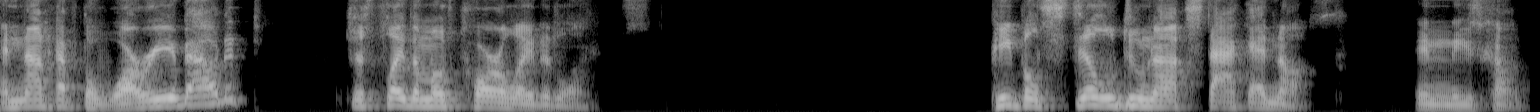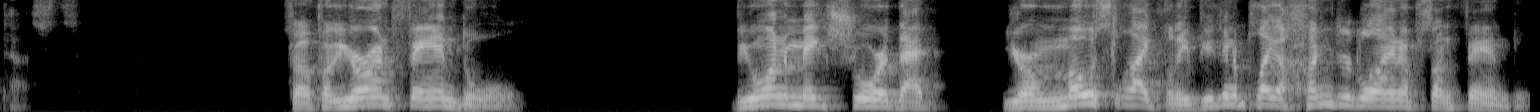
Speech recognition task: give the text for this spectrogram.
and not have to worry about it, just play the most correlated lines. People still do not stack enough in these contests. So if you're on FanDuel, if you want to make sure that you're most likely, if you're going to play 100 lineups on FanDuel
